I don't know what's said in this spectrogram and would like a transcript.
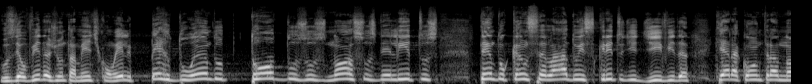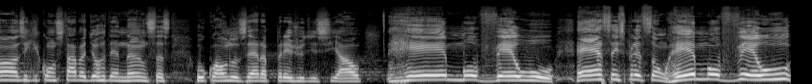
vos deu vida juntamente com ele, perdoando todos os nossos delitos, tendo cancelado o escrito de dívida que era contra nós e que constava de ordenanças, o qual nos era prejudicial, removeu-o. É essa expressão, removeu-o,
